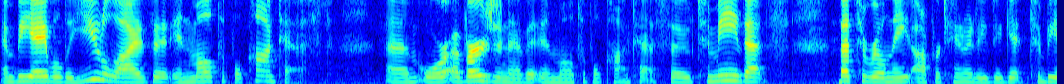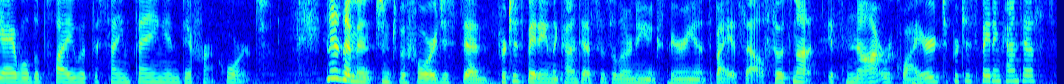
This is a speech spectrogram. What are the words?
and be able to utilize it in multiple contests um, or a version of it in multiple contests. So to me, that's that's a real neat opportunity to get to be able to play with the same thing in different courts. And as I mentioned before, just uh, participating in the contest is a learning experience by itself. So it's not it's not required to participate in contests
